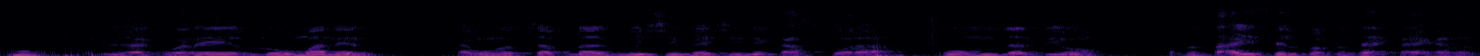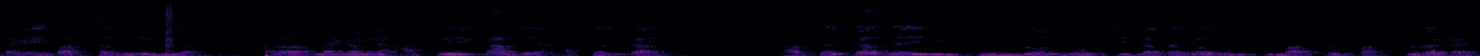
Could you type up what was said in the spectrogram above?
খুব একবারে লো মানের এবং হচ্ছে আপনার মেশিন মেশিনে কাজ করা ফোম জাতীয়। আপনার তাই সেল করতেছে একটা এক হাজার টাকা, এই বাচ্চাদের এগুলা। আর আপনাকে আমি হাতের কাজে, হাতের কাজ, হাতের কাজে এই সুন্দর নকশি কাঁথাগুলো দিচ্ছি মাত্র পাঁচশো টাকায়।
